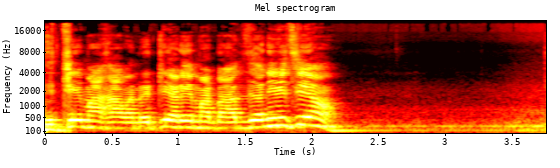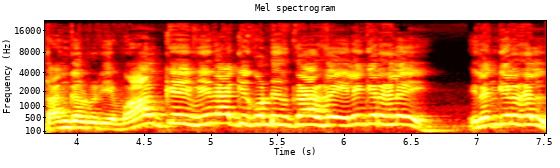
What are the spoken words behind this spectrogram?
நிச்சயமாக அவன் வெற்றி அடைய மாட்டான். அது தனி விஷயம். தங்களுடைய வாழ்க்கையை வீணாக்கி கொண்டிருக்கிறார்களே இளைஞர்களை இளைஞர்கள்.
